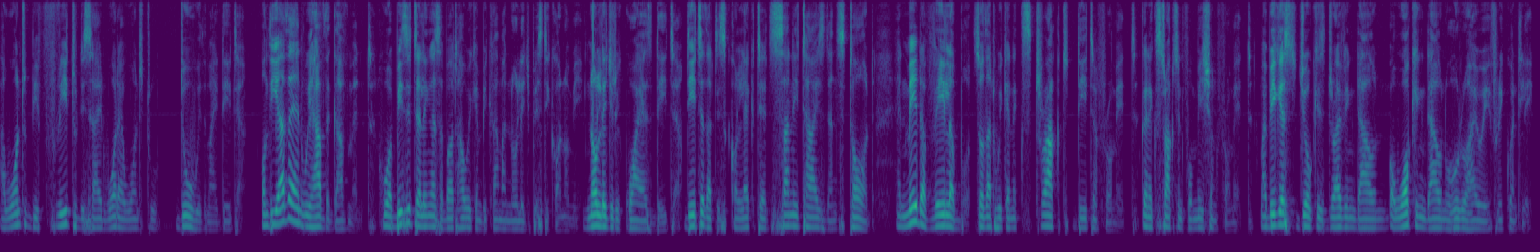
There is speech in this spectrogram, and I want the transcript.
I want to be free to decide what I want to do with my data. On the other end, we have the government who are busy telling us about how we can become a knowledge based economy. Knowledge requires data, data that is collected, sanitized, and stored and made available so that we can extract data from it, we can extract information from it. My biggest joke is driving down or walking down Uhuru Highway frequently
